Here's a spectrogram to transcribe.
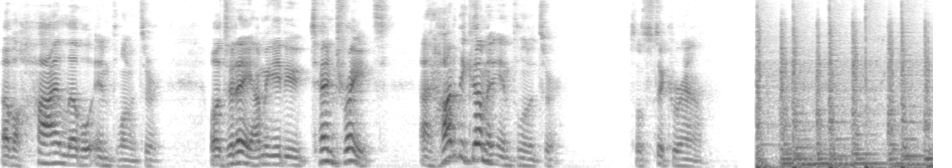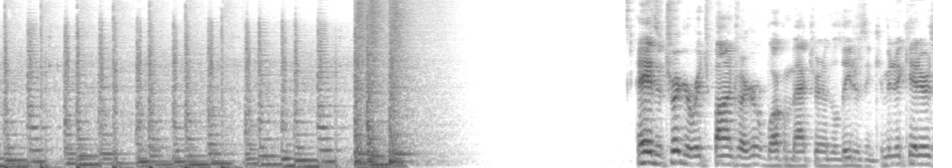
of a high level influencer? Well, today I'm going to give you 10 traits on how to become an influencer. So stick around. Hey, it's a Trigger, Rich Bontrager. Welcome back to another Leaders and Communicators.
